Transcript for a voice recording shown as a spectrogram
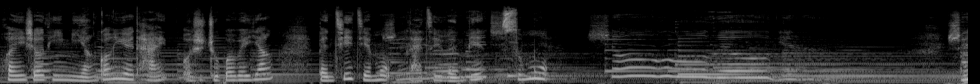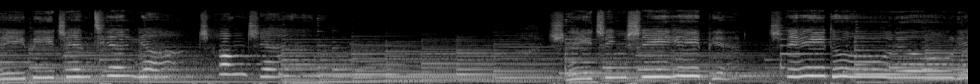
欢迎收听一米阳光月台，我是主播未央。本期节目来自于文编苏木。谁比肩天涯长剑？谁今夕一别，几度流连？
